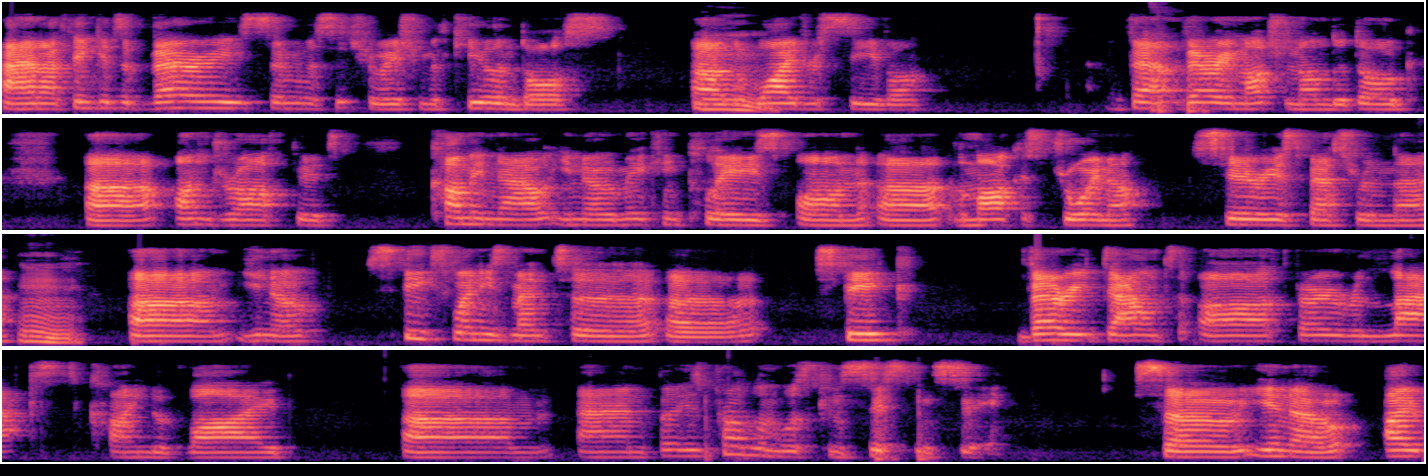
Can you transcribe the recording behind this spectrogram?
and I think it's a very similar situation with Keelan Doss, uh, the Mm. wide receiver. Ve- Very much an underdog, uh, undrafted, coming out, you know, making plays on uh, Lamarcus Joyner, serious veteran there Mm. um, you know, speaks when he's meant to uh, speak. Very down to earth, very relaxed kind of vibe. Um, and but his problem was consistency. So you know, I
